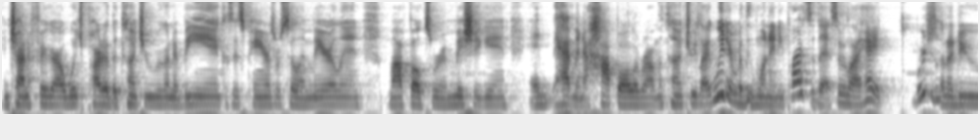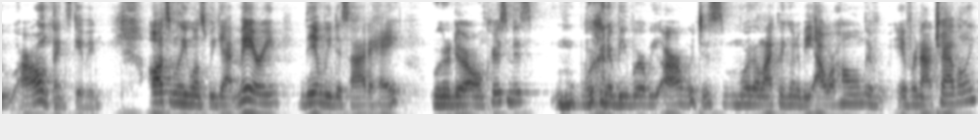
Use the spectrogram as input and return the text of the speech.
and trying to figure out which part of the country we are going to be in because his parents were still in Maryland, my folks were in Michigan, and having to hop all around the country. Like, we didn't really want any parts of that. So we're like, hey, we're just going to do our own Thanksgiving. Ultimately, once we got married, then we decided, hey, we're going to do our own Christmas. We're going to be where we are, which is more than likely going to be our home if, if we're not traveling.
